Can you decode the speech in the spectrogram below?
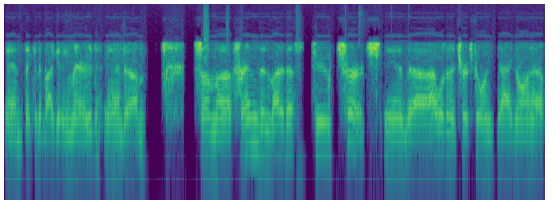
and thinking about getting married. And um, some uh, friends invited us to church, and uh, I wasn't a church going guy growing up,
